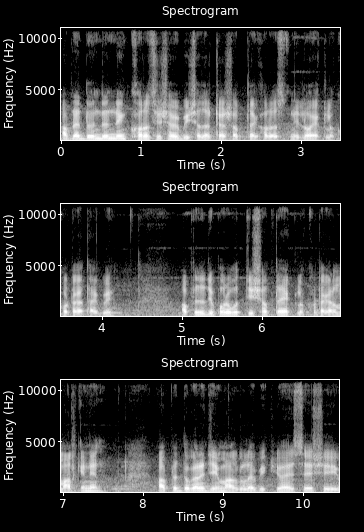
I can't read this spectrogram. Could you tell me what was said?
আপনার দৈনন্দিন খরচ হিসাবে বিশ হাজার টাকা সপ্তাহে খরচ নিলেও এক লক্ষ টাকা থাকবে। আপনি যদি পরবর্তী সপ্তাহে এক লক্ষ টাকার মাল কিনেন, আপনার দোকানে যে মালগুলো বিক্রি হয়েছে সেই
